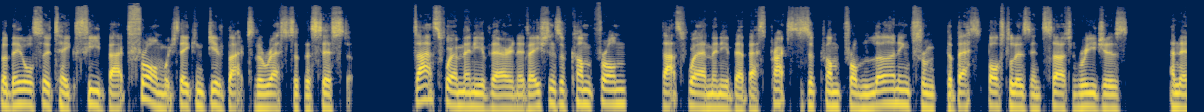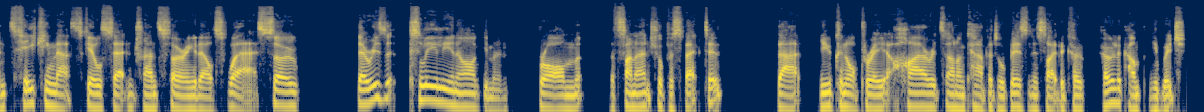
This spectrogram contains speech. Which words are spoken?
but they also take feedback from, which they can give back to the rest of the system. That's where many of their innovations have come from. That's where many of their best practices have come from, learning from the best bottlers in certain regions and then taking that skill set and transferring it elsewhere. So there is clearly an argument from the financial perspective that you can operate a higher return on capital business like the Coca Cola company, which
